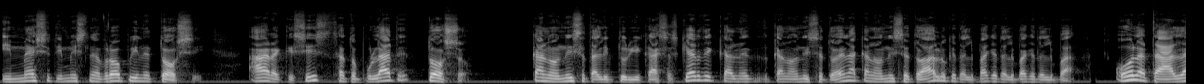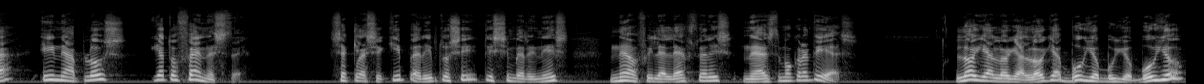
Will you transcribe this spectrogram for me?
η μέση τιμή στην Ευρώπη είναι τόση. Άρα και εσείς θα το πουλάτε τόσο. Κανονίστε τα λειτουργικά σας κέρδη, κανονίστε το ένα, κανονίστε το άλλο κτλ. κτλ, κτλ. Όλα τα άλλα είναι απλώς για το φαίνεστε. Σε κλασική περίπτωση της σημερινής νεοφιλελεύθερης νέας δημοκρατίας. Λόγια, λόγια, λόγια, μπούγιο, μπούγιο, μπούγιο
